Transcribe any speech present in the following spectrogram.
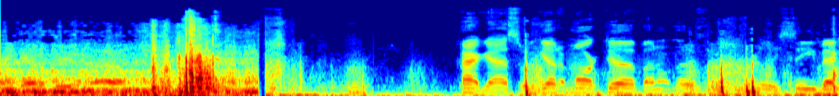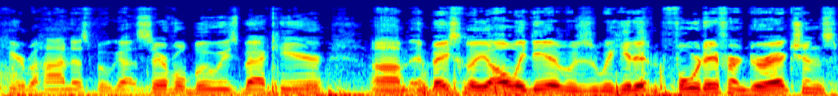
think that'll be enough. All right, guys, so we got it marked up. I don't know if you can really see back here behind us, but we've got several buoys back here. Um, and basically all we did was we hit it in four different directions.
